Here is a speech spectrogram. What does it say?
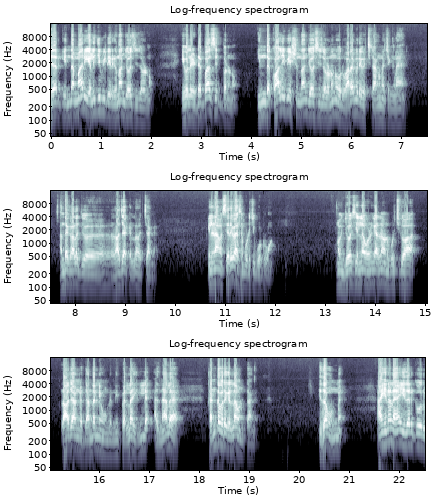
இதற்கு இந்த மாதிரி எலிஜிபிலிட்டி இருக்குன்னு தான் ஜோசி சொல்லணும். இவளை டெபாசிட் பண்ணணும். இந்த குவாலிஃபிகேஷன் தான் ஜோசி சொல்லணும்னு ஒரு வரைமுறை வச்சுட்டாங்கன்னு வச்சுங்களேன். அந்த கால ஜோ ராஜாக்கள்லாம் வச்சாங்க. இல்லைன்னா அவன் சிறைவாசம் பிடிச்சி போட்டுருவான். அவன் ஜோசியெல்லாம் ஒழுங்காக எல்லாம் அவனை பிடிச்சிடுவா. ராஜாங்க தண்டனை உண்டு. நீ இப்போ எல்லாம் இல்லை. அதனால கண்டவர்கள்லாம் வந்துட்டாங்க. இதுதான் உண்மை. அதனால் இதற்கு ஒரு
